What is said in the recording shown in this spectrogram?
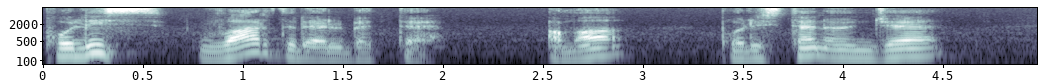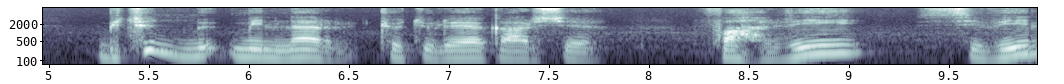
polis vardır elbette. Ama polisten önce bütün müminler kötülüğe karşı fahri sivil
